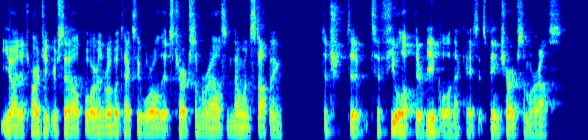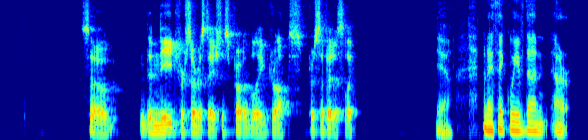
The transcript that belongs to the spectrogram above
you either charge it yourself or in the robotaxi world, it's charged somewhere else and no one's stopping to, to, to fuel up their vehicle. In that case, it's being charged somewhere else. So the need for service stations probably drops precipitously. Yeah. And I think we've done or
